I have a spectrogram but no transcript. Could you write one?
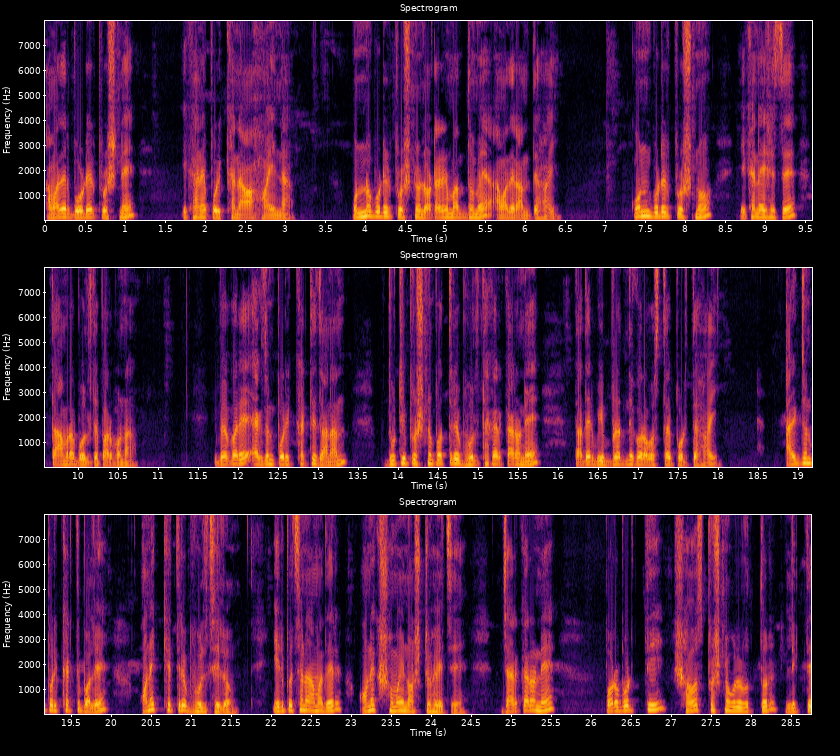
আমাদের বোর্ডের প্রশ্নে এখানে পরীক্ষা নেওয়া হয় না। অন্য বোর্ডের প্রশ্ন লটারির মাধ্যমে আমাদের আনতে হয়। কোন বোর্ডের প্রশ্ন এখানে এসেছে তা আমরা বলতে পারব না। এ ব্যাপারে একজন পরীক্ষার্থী জানান, দুটি প্রশ্নপত্রে ভুল থাকার কারণে তাদের বিভ্রান্তিকর অবস্থায় পড়তে হয়। আরেকজন পরীক্ষার্থী বলে, অনেক ক্ষেত্রে ভুল ছিল। এর পেছনে আমাদের অনেক সময় নষ্ট হয়েছে, যার কারণে পরবর্তী সহজ প্রশ্নগুলোর উত্তর লিখতে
